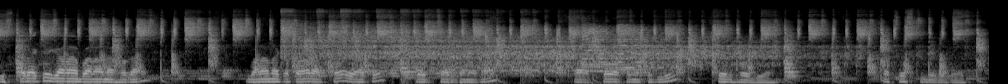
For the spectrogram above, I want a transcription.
इस तरह के गाना बनाना होगा। बनाने के बाद आपको यहाँ पे सेव कर देने का तो आपको ऑटोमेटिकली सेव हो गया। सक्सेसफुली हो गया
